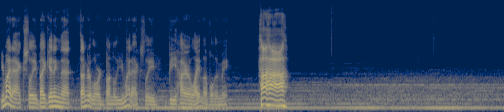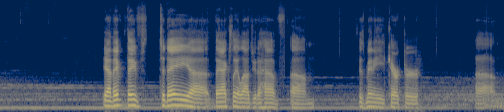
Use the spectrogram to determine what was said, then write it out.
You might actually, by getting that Thunderlord bundle, you might actually be higher light level than me. Haha. Yeah, they've they've today uh, they actually allowed you to have um, as many character um,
